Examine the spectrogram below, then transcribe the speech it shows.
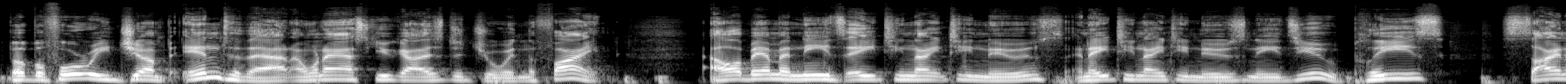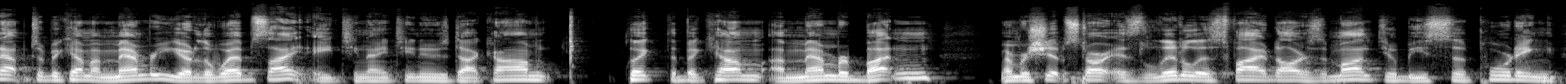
But before we jump into that, I want to ask you guys to join the fight. Alabama needs 1819 News, and 1819 News needs you. Please sign up to become a member. You go to the website, 1819news.com, click the Become a Member button. Membership start as little as $5 a month. You'll be supporting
